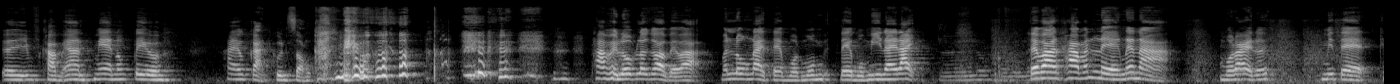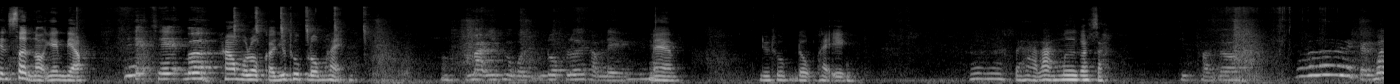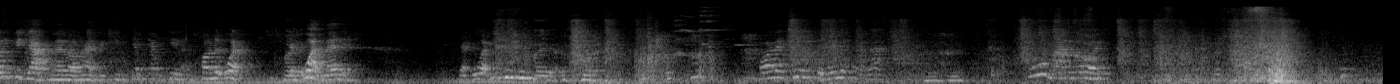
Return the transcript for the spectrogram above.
เอ้ยคำอ่านแม่น้องเปลวให้โอกาสคุณสองครั้งเปลวถ้าไม่ลบแล้วก็แบบว่า มันลงได้แต่บทแต่บ่มีได้ได้แต่ว่าถ้ามันแรงแน่น่ะบ่ได้เลย มีแต่เคนเซิลออกอย่างเดียวเชะเชะเบอร์ห้ามบ่ลบกับ YouTube ลบให้มาอีกถูกคนลบเลยคำเดงแม่น YouTube ลบให้เองเออไปหาล้างมือก่อนซะจิตฝังก็เอ้ยแต่ว่าที่คิดอยากในเราหายไปคิดยับๆที่น่ะพอนึกอ้วนอยากอ้วนได้เนี่ยอยากอ้วนไม่อยากเพราะอะไรที่จะไม่ลงขนาดโอ้มันเลย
